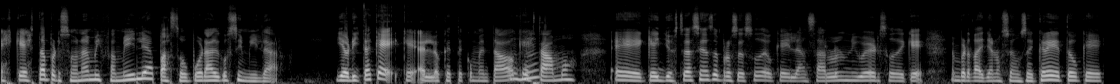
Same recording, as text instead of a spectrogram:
es que esta persona en mi familia pasó por algo similar. Y ahorita que, que lo que te comentaba, que estábamos, eh, que yo estoy haciendo ese proceso de, ok, lanzarlo al universo, de que en verdad ya no sea un secreto, que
